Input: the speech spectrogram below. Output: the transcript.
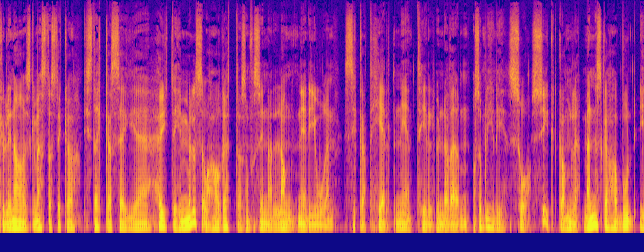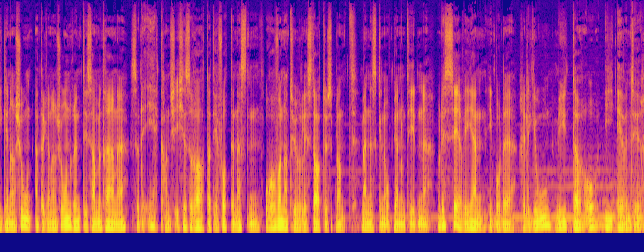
kulinariske mesterstykker. De strekker seg eh, høyt til himmels og har røtter som forsvinner langt ned i jorden, sikkert helt ned til underverden. Og så blir de så sykt gamle. Mennesker har bodd i generasjon etter generasjon rundt de samme trærne, så det er kanskje ikke så rart at de har fått en nesten overnaturlig status blant menneskene opp gjennom tidene. Og det ser vi igjen i både religion, myter og i eventyr.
